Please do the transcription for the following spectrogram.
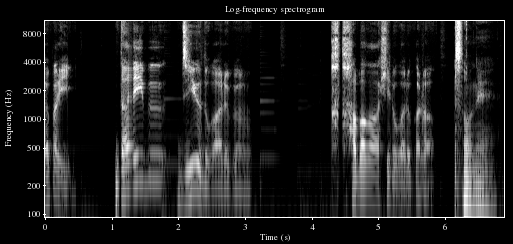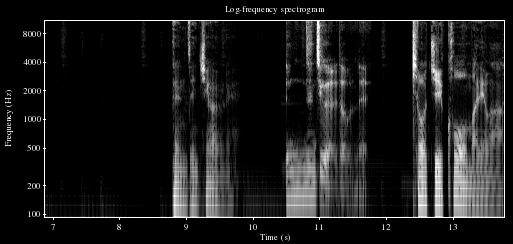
やっぱり、だいぶ自由度がある分、幅が広がるから、そうね。全然違うよね。全然違うよね、多分ね。小中高までは、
